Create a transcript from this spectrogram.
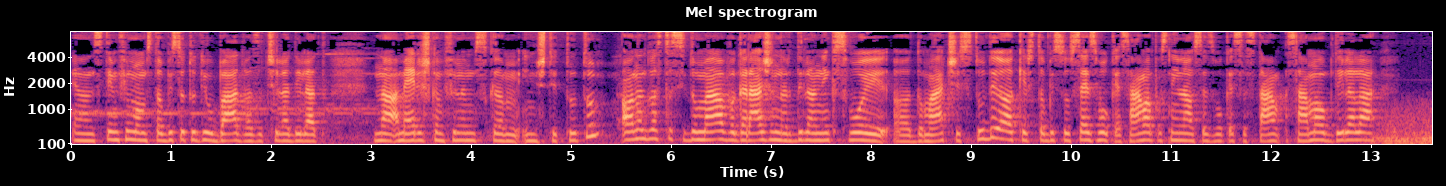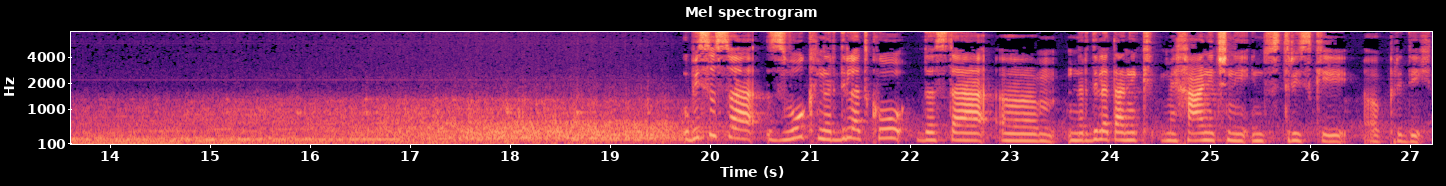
In s tem filmom sta v bistvu tudi oba dva začela delati na Ameriškem filmskem inštitutu. Ona dva sta si doma v garaži naredila nek svoj uh, domači studio, kjer sta v bistvu vse zvoke sama posnela, vse zvoke se sta, sama obdelala. V bistvu sta zvok naredila tako, da sta um, naredila ta nek mehanični, industrijski uh, pridih.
